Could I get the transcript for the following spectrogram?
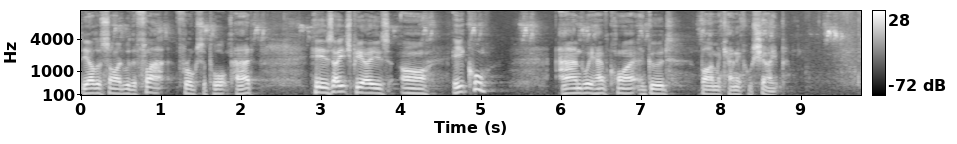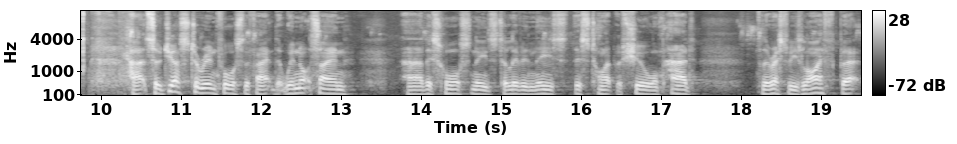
the other side with a flat frog support pad. His HPAs are equal and we have quite a good biomechanical shape. Uh, so just to reinforce the fact that we're not saying uh, this horse needs to live in these, this type of shoe or pad for the rest of his life, but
